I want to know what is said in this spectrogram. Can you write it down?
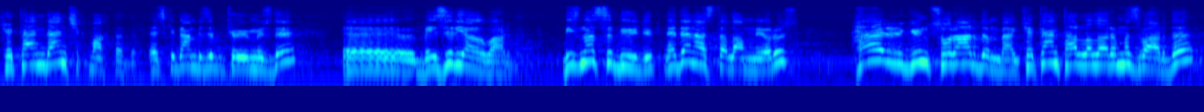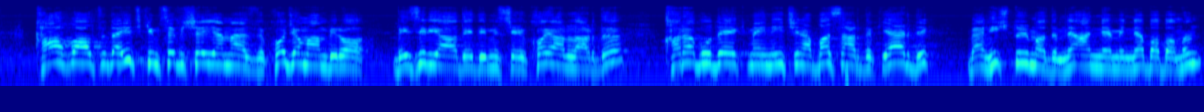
ketenden çıkmaktadır. Eskiden bizim köyümüzde eee, bezir yağı vardı. Biz nasıl büyüdük? Neden hastalanmıyoruz? Her gün sorardım ben. Keten tarlalarımız vardı. Kahvaltıda hiç kimse bir şey yemezdi. Kocaman bir o bezir yağı dediğimiz şeyi koyarlardı. Kara buğday ekmeğini içine basardık, yerdik. Ben hiç duymadım ne annemin ne babamın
